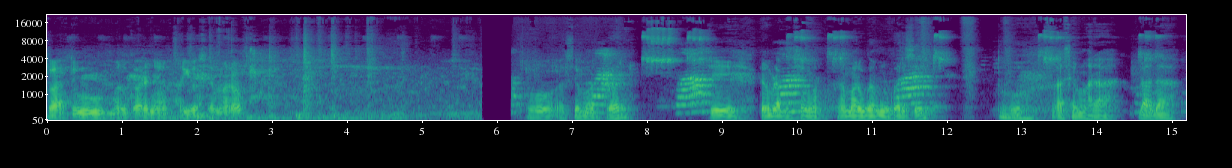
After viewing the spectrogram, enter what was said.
તો આ તું મારું ઘર ને ફર્યો છે મારો. તો આ મારું ઘર. જે ગામડામાં છે મારું, આ મારું ગામનું ઘર છે. તો આ મારા દાદા.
